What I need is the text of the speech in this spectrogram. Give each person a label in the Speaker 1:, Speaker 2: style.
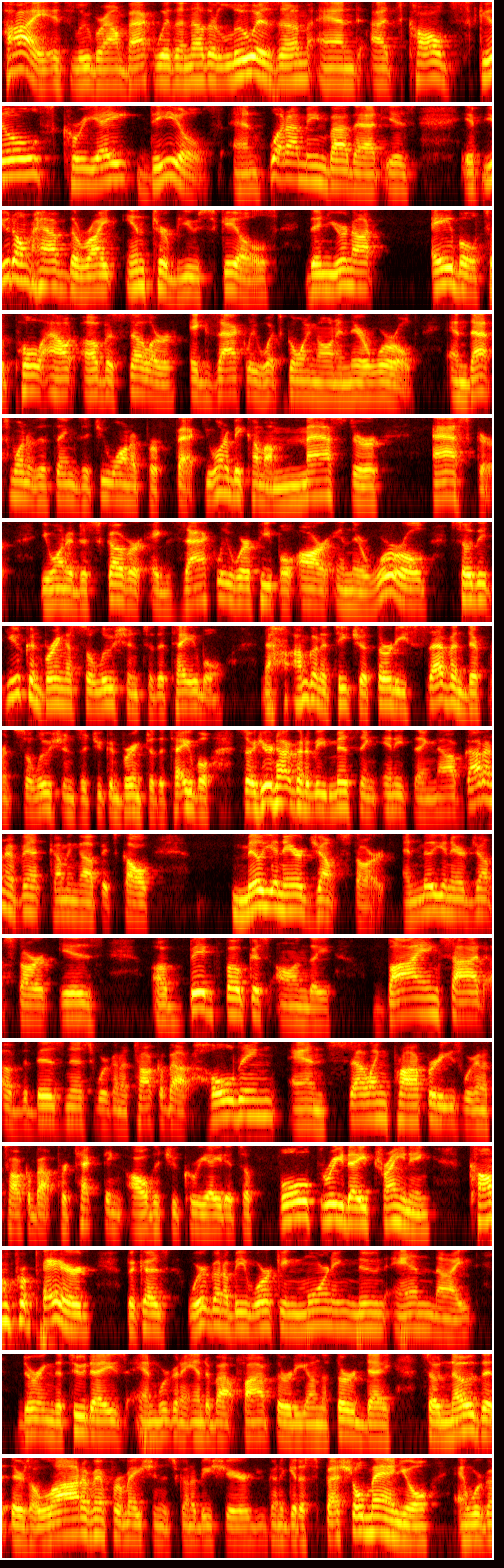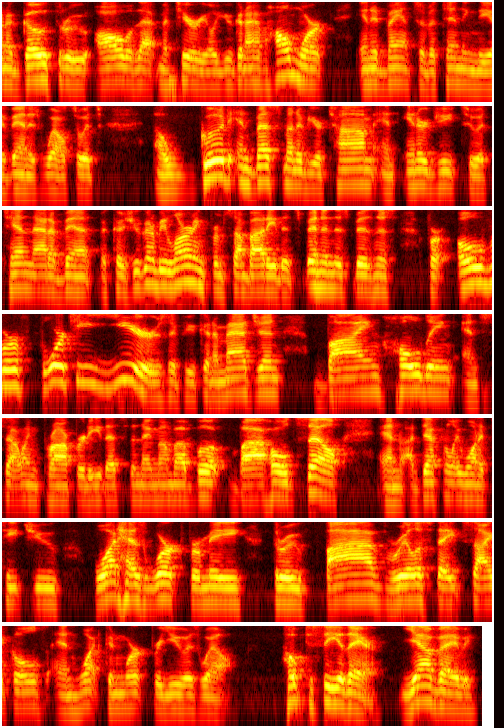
Speaker 1: Hi, it's Lou Brown back with another Louism, and it's called Skills Create Deals. And what I mean by that is if you don't have the right interview skills, then you're not able to pull out of a seller exactly what's going on in their world. And that's one of the things that you want to perfect. You want to become a master asker. You want to discover exactly where people are in their world so that you can bring a solution to the table. Now, I'm going to teach you 37 different solutions that you can bring to the table. So you're not going to be missing anything. Now, I've got an event coming up. It's called Millionaire Jumpstart. And Millionaire Jumpstart is a big focus on the buying side of the business. We're going to talk about holding and selling properties. We're going to talk about protecting all that you create. It's a full three day training. Come prepared because we're going to be working morning, noon, and night during the two days and we're going to end about 5:30 on the third day so know that there's a lot of information that's going to be shared you're going to get a special manual and we're going to go through all of that material you're going to have homework in advance of attending the event as well. So it's a good investment of your time and energy to attend that event because you're going to be learning from somebody that's been in this business for over 40 years, if you can imagine buying, holding, and selling property. That's the name of my book, Buy, Hold, Sell. And I definitely want to teach you what has worked for me through five real estate cycles and what can work for you as well. Hope to see you there. Yeah, baby.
